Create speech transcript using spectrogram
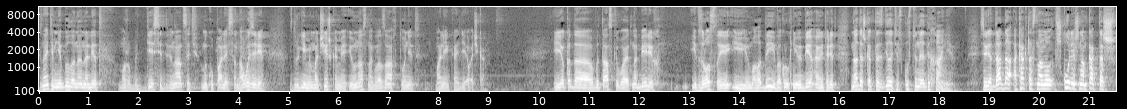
Знаете, мне было, наверное, лет, может быть, 10-12. Мы купались на озере с другими мальчишками, и у нас на глазах тонет маленькая девочка. Ее, когда вытаскивают на берег, и взрослые, и молодые вокруг нее бегают, говорят, надо же как-то сделать искусственное дыхание – все говорят, да-да, а как-то в школе ж нам как-то ж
